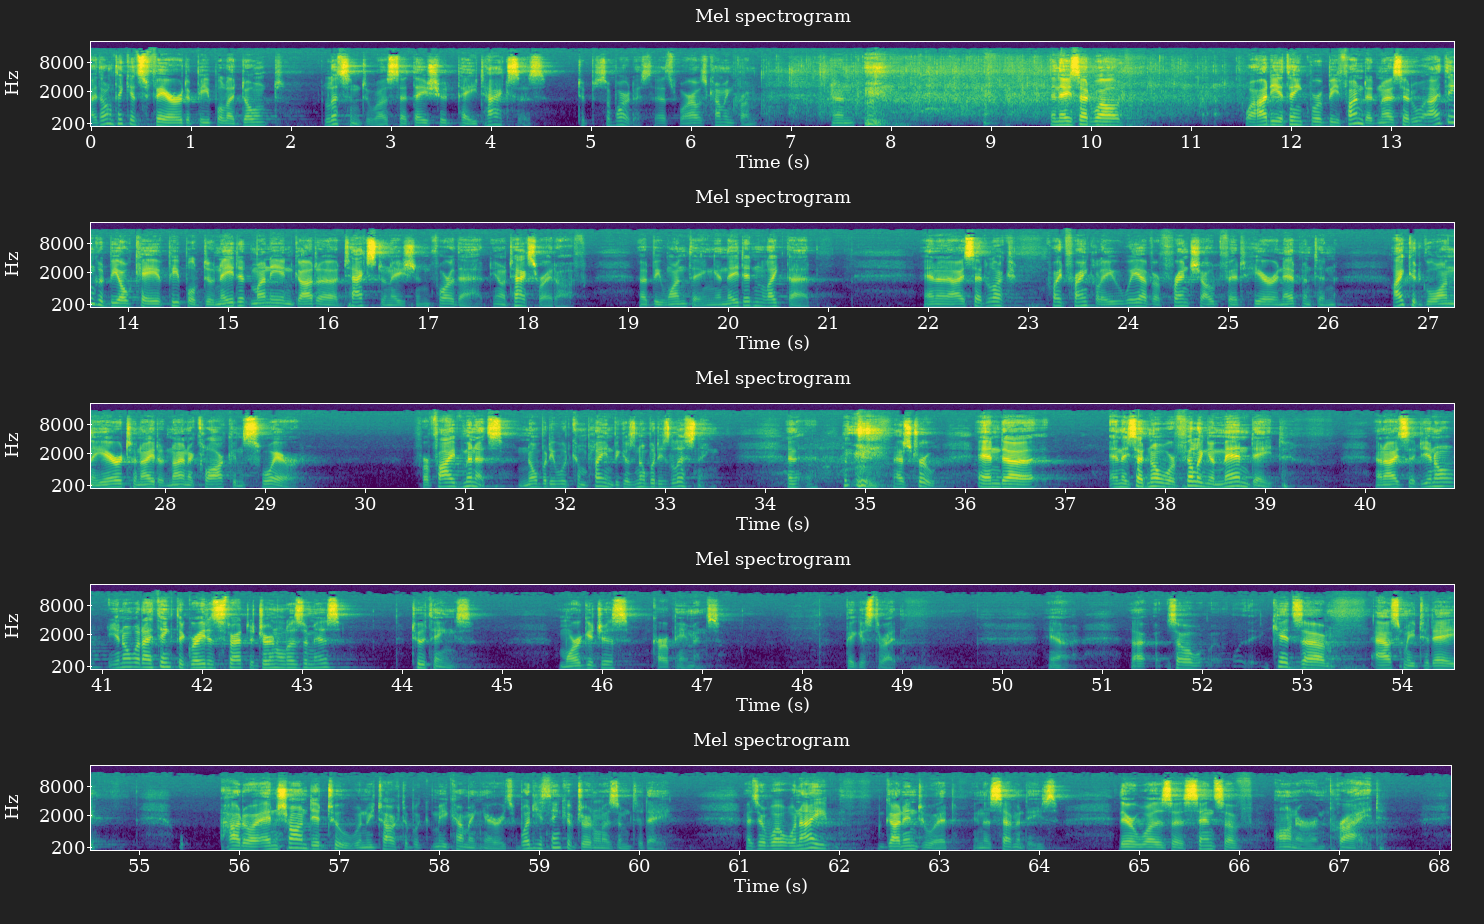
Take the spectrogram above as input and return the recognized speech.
I don't think it's fair to people that don't listen to us that they should pay taxes to support us. That's where I was coming from. And, and they said, well, well, how do you think we'll be funded? And I said, well, I think it would be okay if people donated money and got a tax donation for that, you know, tax write off. That'd be one thing. And they didn't like that. And I said, look, quite frankly, we have a French outfit here in Edmonton. I could go on the air tonight at 9 o'clock and swear. For five minutes, nobody would complain because nobody's listening. And that's true. And, uh, and they said, no, we're filling a mandate. And I said, you know, you know what I think the greatest threat to journalism is? Two things mortgages, car payments. Biggest threat. Yeah. Uh, so kids um, asked me today, how do I, and Sean did too when we talked about me coming here. He said, What do you think of journalism today? I said, Well, when I got into it in the 70s, there was a sense of honor and pride.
